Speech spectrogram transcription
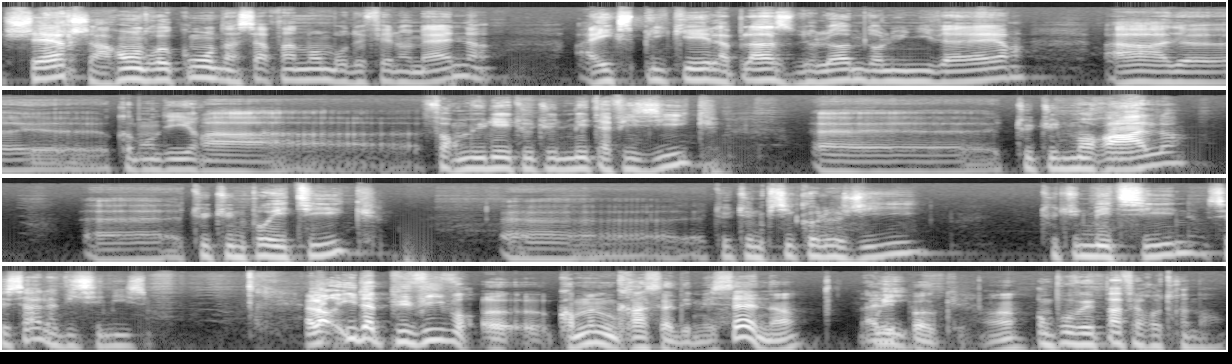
cherche à rendre compte d'un certain nombre de phénomènes, à expliquer la place de l'homme dans l'univers, à euh, comment dire, à formuler toute une métaphysique, euh, toute une morale, toute une poétique, toute une psychologie, toute une médecine. C'est ça l'avicénisme. Alors, il a pu vivre euh, quand même grâce à des mécènes hein, à Oui. l'époque. hein. on ne pouvait pas faire autrement.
